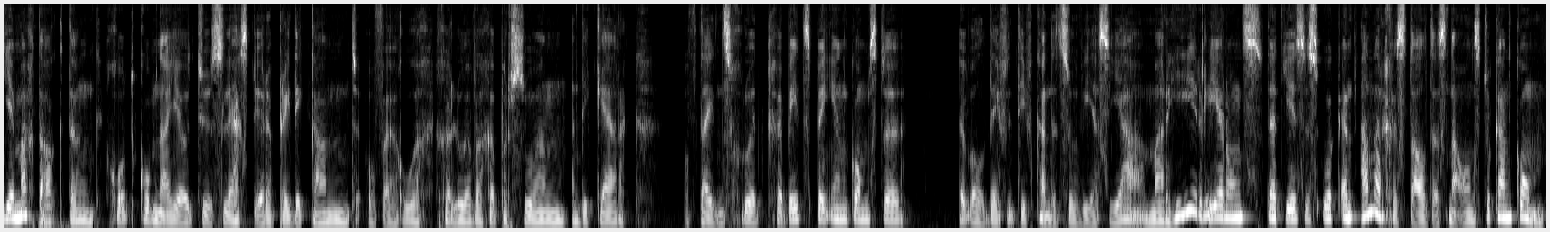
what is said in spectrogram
jy mag dalk dink God kom na jou toe slegs deur 'n predikant of 'n hooggelowige persoon in die kerk of tydens groot gebedsbyeenkomste. Dit wil definitief kan dit sou wees. Ja, maar hier leer ons dat Jesus ook in ander gestaltes na ons toe kan kom.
